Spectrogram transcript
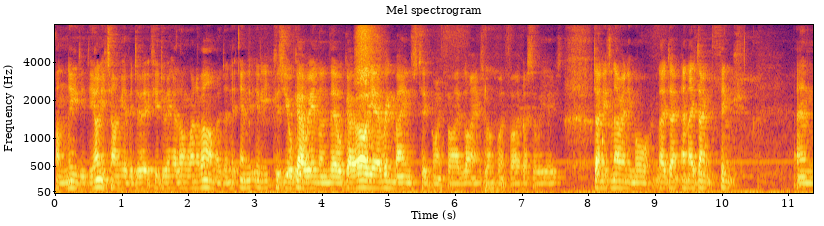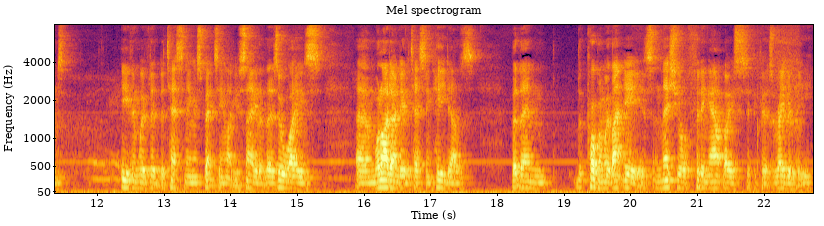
unneeded. The only time you ever do it if you're doing a long run of armoured, and and because you'll go in and they'll go, oh yeah, ring mains 2.5, lighting's 1.5, that's all we use. Don't need to know anymore. They don't, and they don't think. And even with the, the testing and inspecting, like you say, that there's always, um, well, I don't do the testing, he does. But then the problem with that is, unless you're filling out those certificates regularly,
